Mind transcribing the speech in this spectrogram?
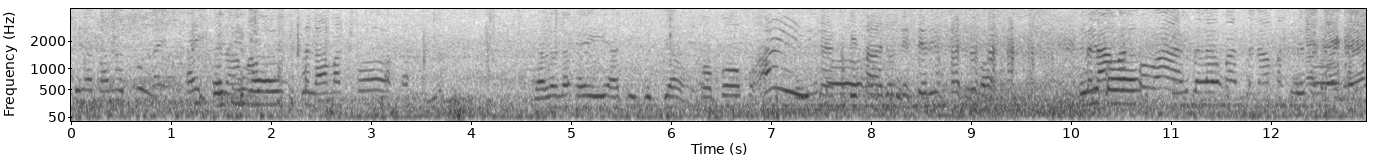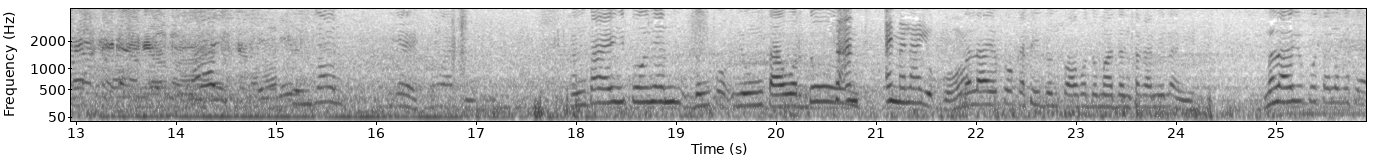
pinapanood po. Ay, salamat, salamat po. Lalo na kay Ate Gudyaw. Opo, opo. Ay, kaya kabisado ni Sir yung ano. Salamat po ah. Salamat, salamat. Ay, dyan. Sige. Ang bahay niyo po niyan, doon po, yung tower doon. Saan? Ay, malayo po? Malayo po kasi doon po ako dumadaan sa kanila eh. Malayo po talaga siya.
